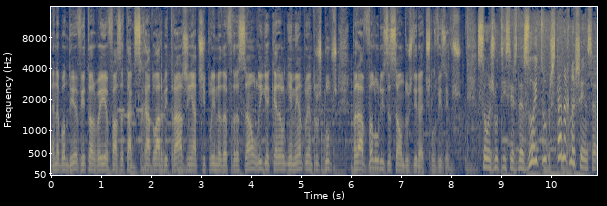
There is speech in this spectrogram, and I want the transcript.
Ana, bom dia. Vitor Bahia faz ataque cerrado à arbitragem, à disciplina da Federação, liga quer alinhamento entre os clubes para a valorização dos direitos televisivos. São as notícias das 8, está na Renascença.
